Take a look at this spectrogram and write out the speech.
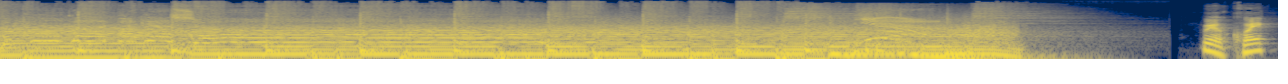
The Pool Guy Podcast Show. Yeah! Real quick,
